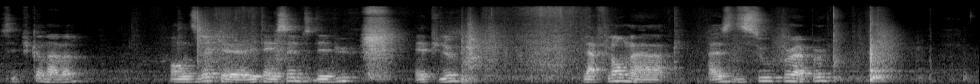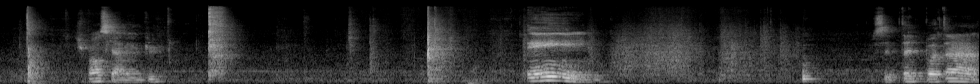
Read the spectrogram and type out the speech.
c'est plus comme avant. On dirait que l'étincelle du début est plus là. La flamme, elle, elle se dissout peu à peu. Je pense qu'elle même plus. Hein? C'est peut-être pas tant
